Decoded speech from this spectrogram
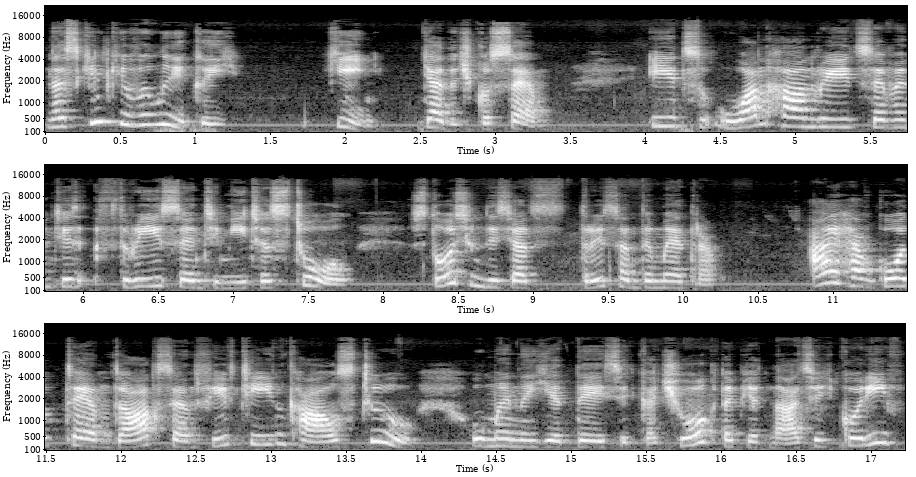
Наскільки великий кінь, дядечко Сем? It's 173 centimeters tall. 173 сантиметра. I have got 10 ducks and 15 cows too. У мене є 10 качок та 15 корів.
